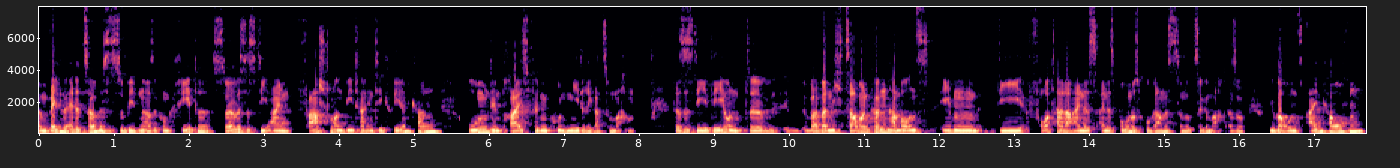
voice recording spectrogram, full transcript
ähm, Value-Added Services zu bieten, also konkrete Services, die ein Fahrstromanbieter integrieren kann um den Preis für den Kunden niedriger zu machen. Das ist die Idee und äh, weil wir nicht zaubern können, haben wir uns eben die Vorteile eines, eines Bonusprogrammes zunutze gemacht. Also über uns einkaufen,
